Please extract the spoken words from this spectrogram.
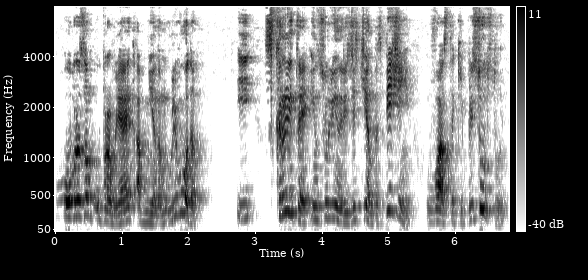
образом управляет обменом углеводов. И скрытая инсулинорезистентность печени у вас таки присутствует.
